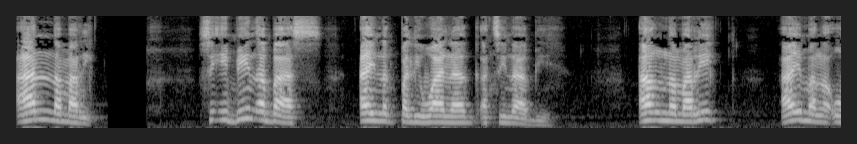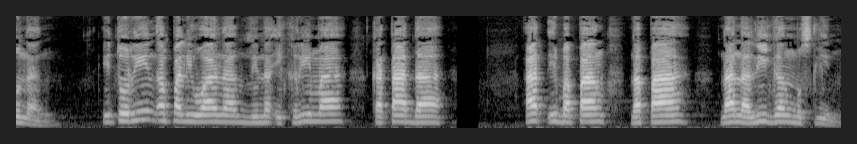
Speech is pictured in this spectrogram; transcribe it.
An namarik. Si Ibn Abbas ay nagpaliwanag at sinabi, Ang namarik ay mga unan ito rin ang paliwanag ni na Ikrima, Katada, at iba pang napa na naligang Muslim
